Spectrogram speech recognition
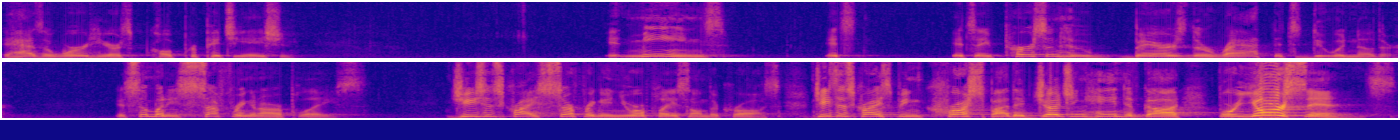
it has a word here, it's called propitiation. It means it's, it's a person who bears the wrath that's due another. It's somebody suffering in our place. Jesus Christ suffering in your place on the cross. Jesus Christ being crushed by the judging hand of God for your sins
